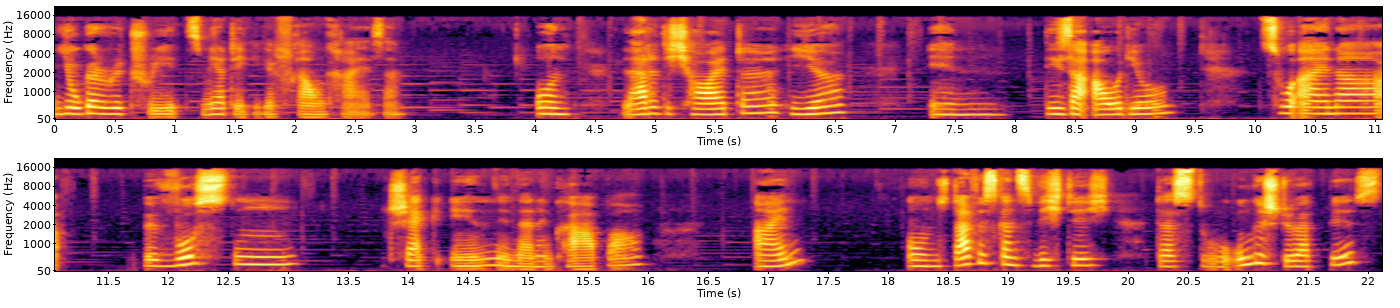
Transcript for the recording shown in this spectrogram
Yoga-Retreats, mehrtägige Frauenkreise und lade dich heute hier in dieser Audio zu einer bewussten Check-in in deinen Körper ein. Und dafür ist ganz wichtig, dass du ungestört bist.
